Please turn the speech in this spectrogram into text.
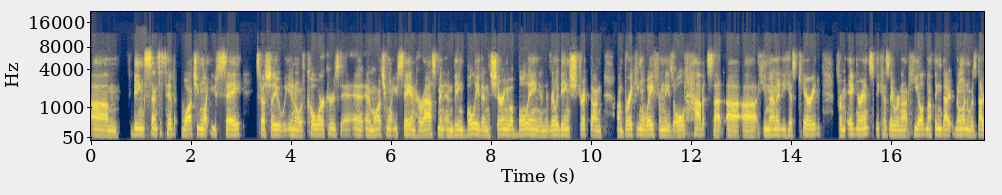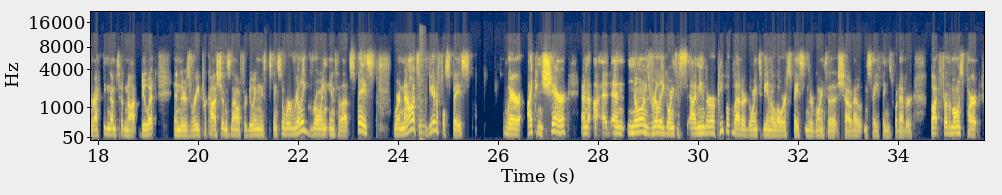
um, being sensitive, watching what you say, especially you know with coworkers and, and, watching what you say and harassment and being bullied and sharing about bullying and really being strict on on breaking away from these old habits that uh, uh, humanity has carried from ignorance because they were not healed. Nothing no one was directing them to not do it and there's repercussions now for doing these things. So we're really growing into that space where now it's a beautiful space where I can share and uh, and no one's really going to I mean there are people that are going to be in a lower space and they're going to shout out and say things whatever. But for the most part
